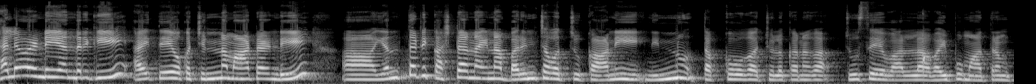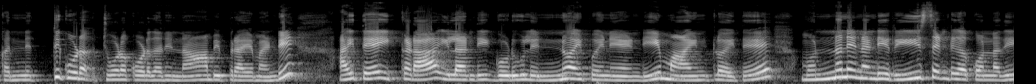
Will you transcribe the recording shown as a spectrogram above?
హలో అండి అందరికీ. అయితే ఒక చిన్న మాట అండి ఎంతటి కష్టాన్నైనా భరించవచ్చు కానీ నిన్ను తక్కువగా చులకనగా చూసే వాళ్ళ వైపు మాత్రం కన్నెత్తి కూడా చూడకూడదని నా అభిప్రాయం అండి అయితే ఇక్కడ ఇలాంటి గొడుగులు ఎన్నో అయిపోయినాయండి. మా ఇంట్లో అయితే మొన్ననేనండి రీసెంట్గా కొన్నది.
